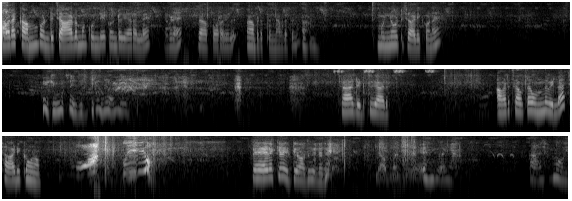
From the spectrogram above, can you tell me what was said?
അവിടെ കമ്പുണ്ട്. ചാടുമ്പോൾ കുണ്ടിയെ കൊണ്ട് കയറല്ലേ എവിടെ? ഇതാ പുറകിൽ. ആ അവിടെ തന്നെ അവിടെ തന്നെ. ആ. മുന്നോട്ട് ചാടിക്കോണേ. ചാട് എടുത്ത് ചാട്. അവിടെ ചവിട്ട ഒന്നുമില്ല ചാടിക്കോണം. പേരക്ക കിട്ടിയോ? അതും ഇല്ലത് പോയി.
